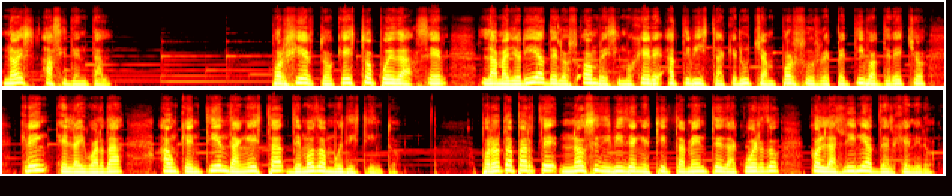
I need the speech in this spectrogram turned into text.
no es accidental. Por cierto, que esto pueda ser la mayoría de los hombres y mujeres activistas que luchan por sus respectivos derechos creen en la igualdad, aunque entiendan esta de modo muy distinto. Por otra parte, no se dividen estrictamente de acuerdo con las líneas del género.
